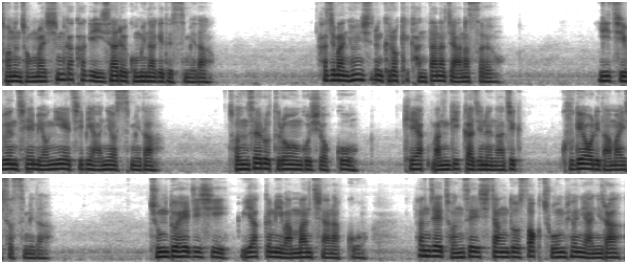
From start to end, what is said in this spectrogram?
저는 정말 심각하게 이사를 고민하게 됐습니다. 하지만 현실은 그렇게 간단하지 않았어요. 이 집은 제 명의의 집이 아니었습니다. 전세로 들어온 곳이었고 계약 만기까지는 아직 9개월이 남아 있었습니다. 중도 해지 시 위약금이 만만치 않았고 현재 전세 시장도 썩 좋은 편이 아니라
